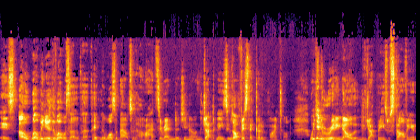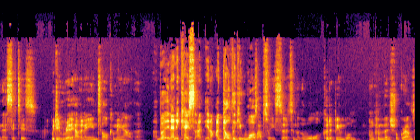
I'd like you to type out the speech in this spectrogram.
is, "Oh, well, we knew the war was over. Hitler was about to oh, had surrendered, you know." And the Japanese, it was obvious they couldn't fight on. We didn't really know that the Japanese were starving in their cities. We didn't really have any intel coming out there. But in any case, I, you know, I don't think it was absolutely certain that the war could have been won on conventional grounds.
